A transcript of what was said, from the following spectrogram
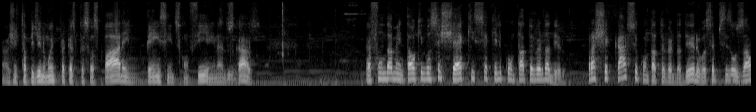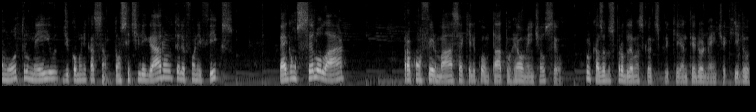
a gente está pedindo muito para que as pessoas parem, pensem e desconfiem né, dos casos, é fundamental que você cheque se aquele contato é verdadeiro. Para checar se o contato é verdadeiro, você precisa usar um outro meio de comunicação. Então, se te ligaram no telefone fixo, pega um celular para confirmar se aquele contato realmente é o seu, por causa dos problemas que eu te expliquei anteriormente aqui do,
